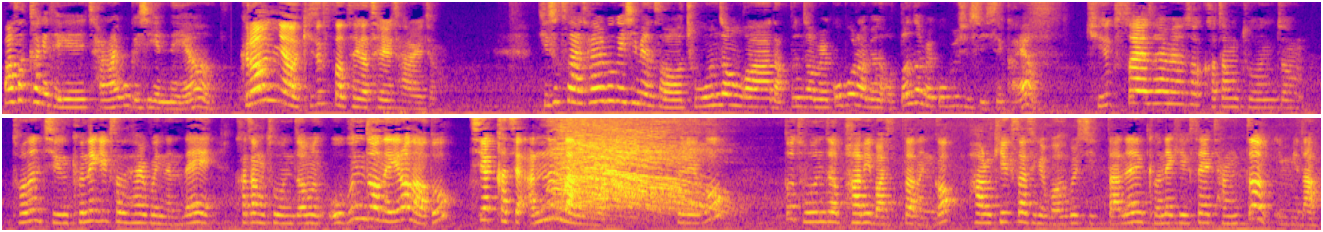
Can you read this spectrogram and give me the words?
빠삭하게 되게 잘 알고 계시겠네요. 그럼요, 기숙사 제가 제일 잘 알죠. 기숙사에 살고 계시면서 좋은 점과 나쁜 점을 꼽으라면 어떤 점을 꼽으실 수 있을까요? 기숙사에 살면서 가장 좋은 점, 저는 지금 교내 기숙사에 살고 있는데 가장 좋은 점은 5분 전에 일어나도 지각하지 않는다는 거. 그리고 또 좋은 점 밥이 맛있다는 거. 바로 기숙사식을 먹을 수 있다는 교내 기숙사의 장점입니다.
